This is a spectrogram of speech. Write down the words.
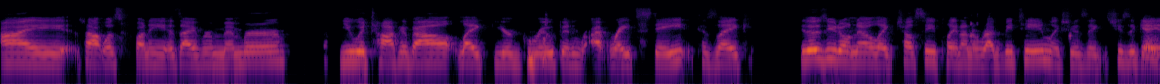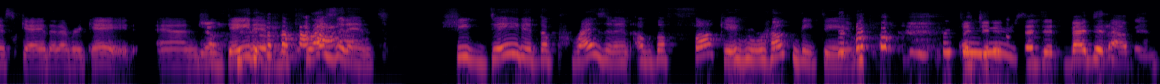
I thought was funny is I remember you would talk about like your group in at Wright State because like for those of you who don't know, like Chelsea played on a rugby team. Like she was like she's the gayest gay that ever gayed, and Yeah. she dated the president. She dated the president of the fucking rugby team I did. years. That did that did happen.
